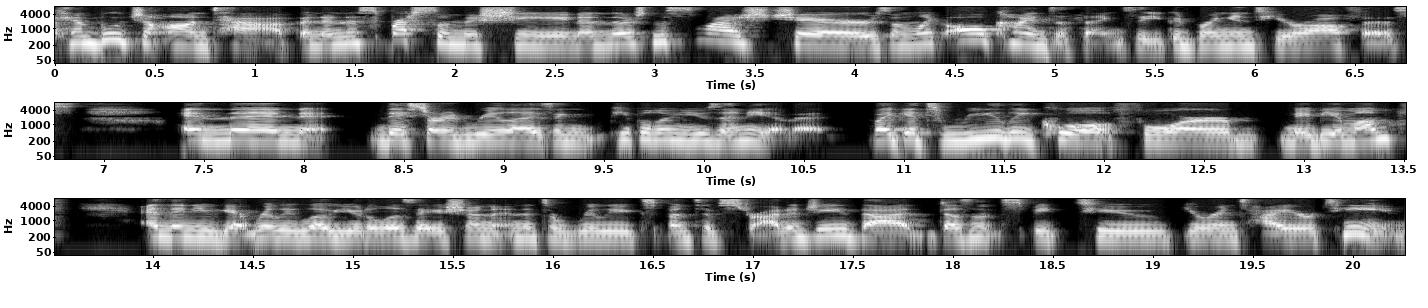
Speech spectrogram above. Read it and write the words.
kombucha on tap and an espresso machine and there's massage chairs and like all kinds of things that you could bring into your office. And then they started realizing people don't use any of it. Like it's really cool for maybe a month and then you get really low utilization and it's a really expensive strategy that doesn't speak to your entire team.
